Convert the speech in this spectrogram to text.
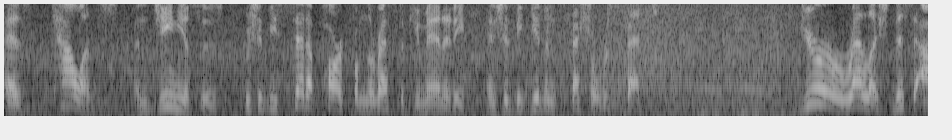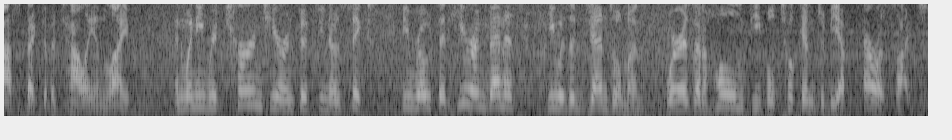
as talents and geniuses who should be set apart from the rest of humanity and should be given special respect. Dürer relished this aspect of Italian life, and when he returned here in 1506, he wrote that here in Venice he was a gentleman, whereas at home people took him to be a parasite.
